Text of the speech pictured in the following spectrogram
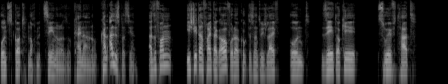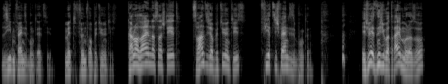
und Scott noch mit 10 oder so. Keine Ahnung. Kann alles passieren. Also von, ihr steht am Freitag auf oder guckt es natürlich live und seht, okay, Swift hat sieben Fantasy-Punkte erzielt mit fünf Opportunities. Kann auch sein, dass da steht 20 Opportunities, 40 Fantasy-Punkte. ich will jetzt nicht übertreiben oder so.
